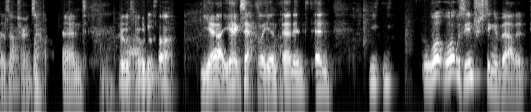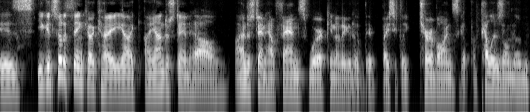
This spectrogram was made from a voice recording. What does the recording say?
as it turns out. And who, who would have um, thought? Yeah, yeah, exactly. And and and, and what what was interesting about it is you could sort of think, okay, I, I understand how I understand how fans work. You know, they, they're basically turbines, got propellers on them.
